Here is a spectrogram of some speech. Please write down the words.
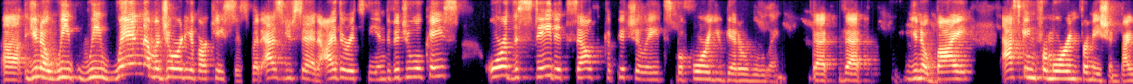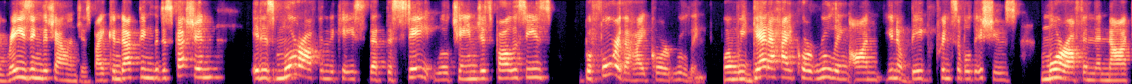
Uh, you know, we we win a majority of our cases, but as you said, either it's the individual case or the state itself capitulates before you get a ruling. That that you know by asking for more information, by raising the challenges, by conducting the discussion, it is more often the case that the state will change its policies before the high court ruling. When we get a high court ruling on, you know, big principled issues, more often than not,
